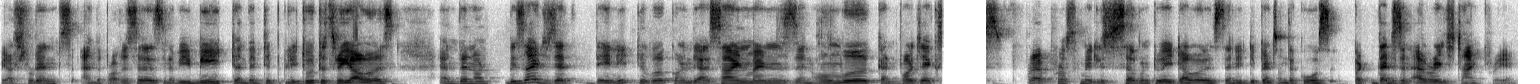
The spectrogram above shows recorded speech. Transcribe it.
We are students and the professors, you know, we meet and then typically two to three hours. And then on, besides that, they need to work on their assignments and homework and projects approximately seven to eight hours, and it depends on the course, but that is an average time frame.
